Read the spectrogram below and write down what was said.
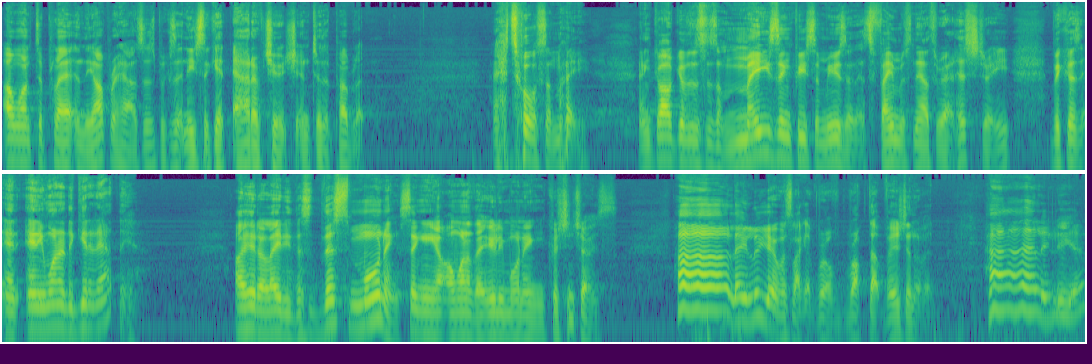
I want to play it in the opera houses because it needs to get out of church into the public. That's awesome, eh? And God gives us this amazing piece of music that's famous now throughout history because, and, and he wanted to get it out there. I heard a lady this, this morning singing it on one of the early morning Christian shows. Hallelujah. It was like a rocked up version of it. Hallelujah.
